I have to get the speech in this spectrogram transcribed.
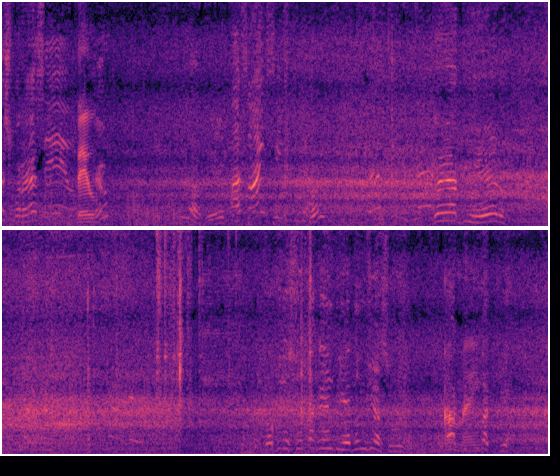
o parece? Deu. Deu? Deu. Passou em cima. Ganhar dinheiro. O Jesus está ganhando dinheiro, dando Jesus. Tá Amém. Tudo aqui, ó.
